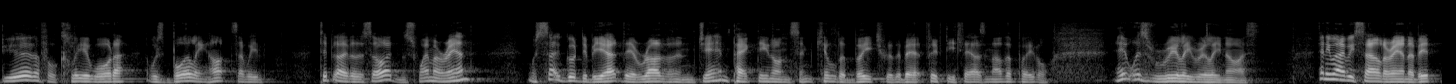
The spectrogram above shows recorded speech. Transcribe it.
Beautiful, clear water. It was boiling hot, so we tipped over the side and swam around. It was so good to be out there rather than jam packed in on St Kilda Beach with about 50,000 other people. It was really, really nice. Anyway, we sailed around a bit.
